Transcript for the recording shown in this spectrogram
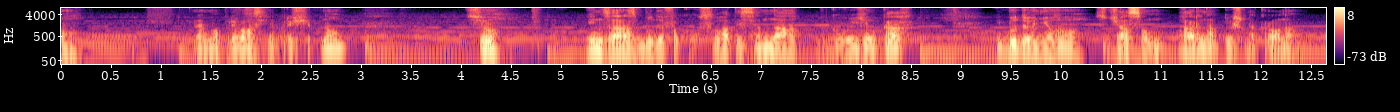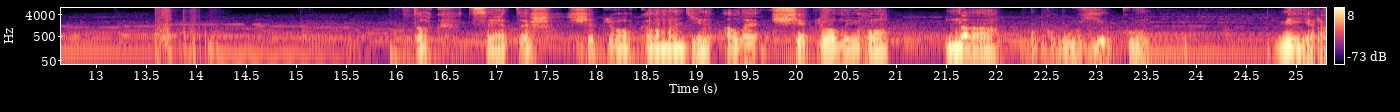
О, прямо при вас я прищепнув. Все. Він зараз буде фокусуватися на бокових гілках, і буде у нього з часом гарна пишна крона. Так, це теж щеплював каламандін, але щеплювало його на бокову гілку Меєра.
